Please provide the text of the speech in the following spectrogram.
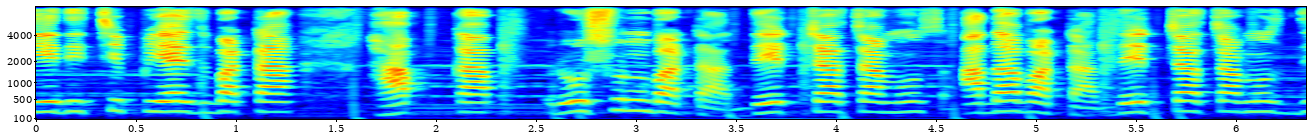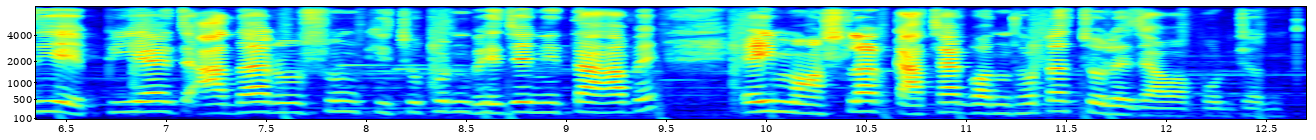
দিয়ে দিচ্ছি পেঁয়াজ বাটা, হাফ কাপ রসুন বাটা, দেড় চা চামচ আদা বাটা, দেড় চা চামচ দিয়ে পেঁয়াজ, আদা, রসুন কিছুক্ষণ ভেজে নিতে হবে। এই মশলার কাঁচা গন্ধটা চলে যাওয়া পর্যন্ত।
